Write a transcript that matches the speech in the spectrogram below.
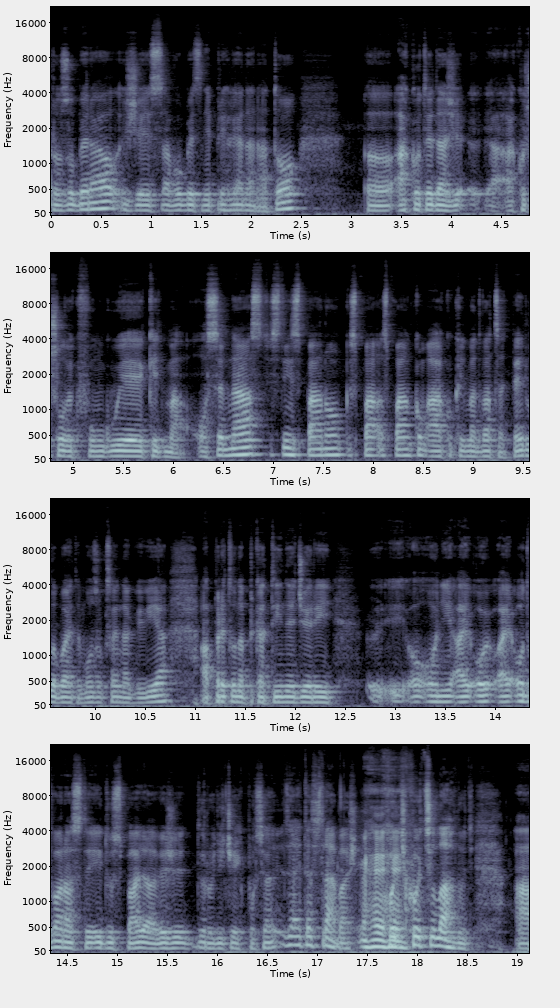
rozoberal, že sa vôbec neprihliada na to, ako teda, že ako človek funguje, keď má 18 s tým spánok, spá, spánkom a ako keď má 25, lebo aj ten mozog sa inak vyvíja. A preto napríklad tínedžeri oni aj o, aj o 12 idú spať a vieš, že rodičia ich posielajú, zajtra vstrávaš, choď, choď si lahnúť. A,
